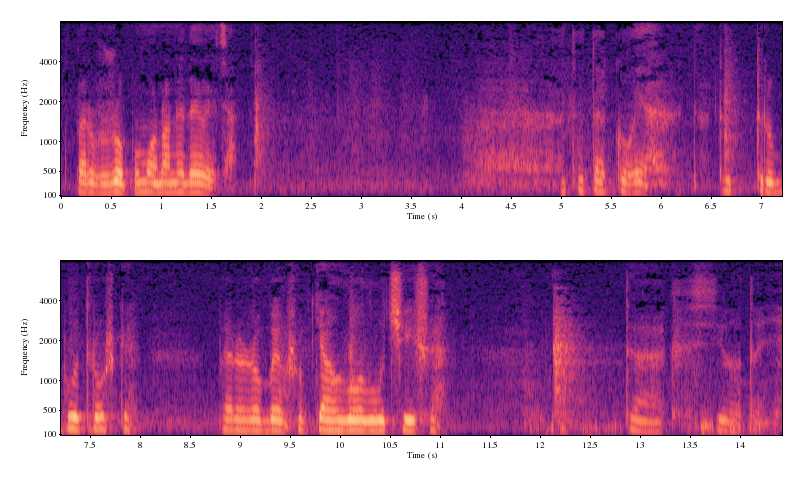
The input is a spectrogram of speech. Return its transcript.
Тепер в жопу можна не дивитися. Ото таке. Тут трубу трошки переробив, щоб тягло лучіше. Так, все тоді.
